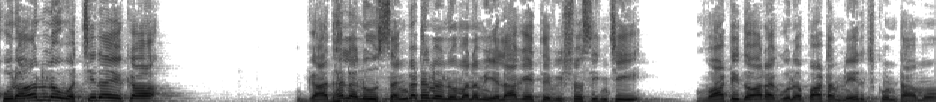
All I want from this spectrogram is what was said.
ఖురాన్లో వచ్చిన యొక్క గాథలను సంఘటనను మనం ఎలాగైతే విశ్వసించి వాటి ద్వారా గుణపాఠం నేర్చుకుంటామో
